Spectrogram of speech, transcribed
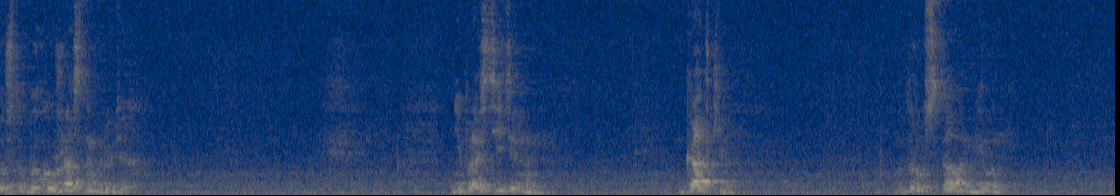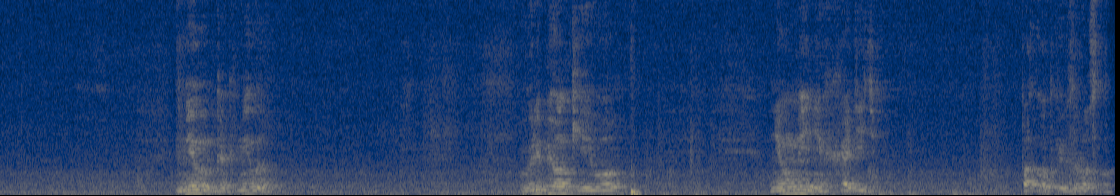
То, что было ужасным в людях, непростительным, гадким, вдруг стало милым. Милым, как мило в ребенке его неумение ходить походкой взрослого.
